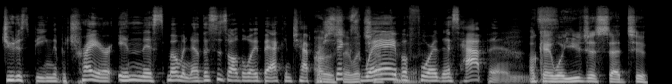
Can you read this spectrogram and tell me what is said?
Judas being the betrayer in this moment. Now this is all the way back in chapter I say, 6 way chapter before this happens. Okay. Well, you just said too.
